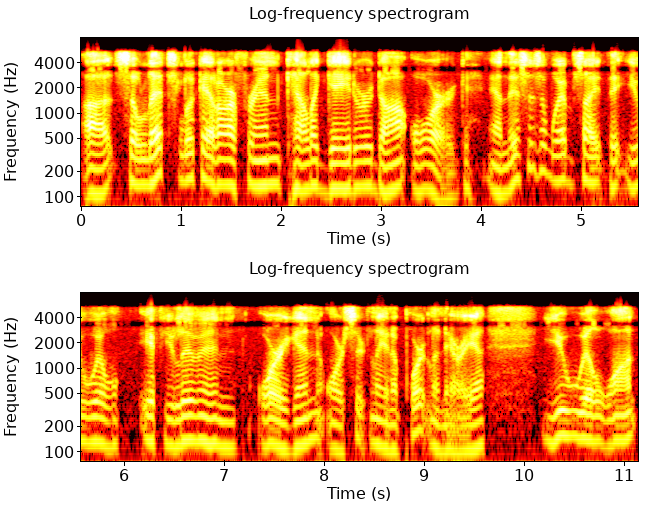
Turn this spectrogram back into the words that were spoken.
Uh, so let's look at our friend Calagator.org. And this is a website that you will, if you live in Oregon or certainly in a Portland area, you will want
